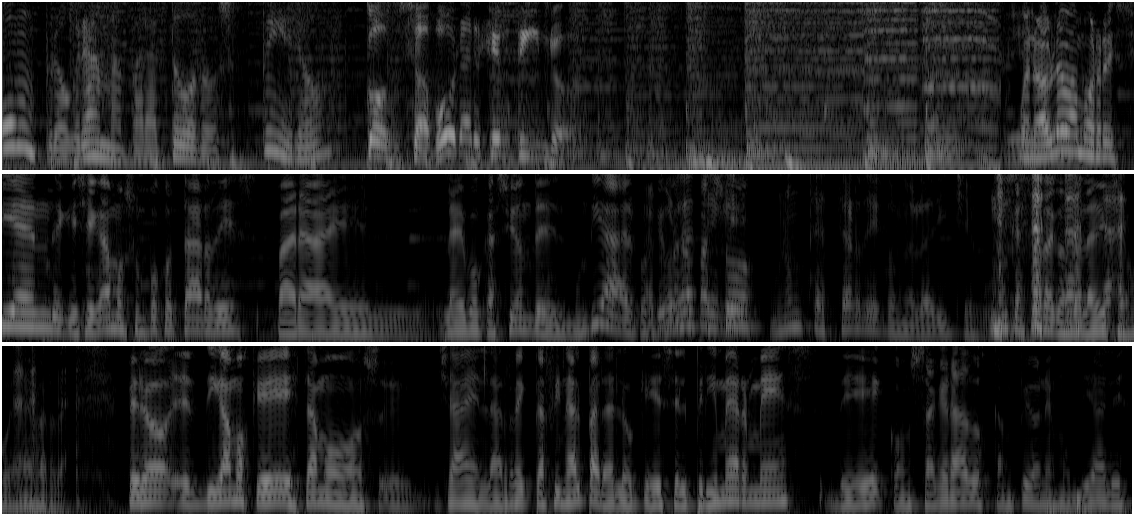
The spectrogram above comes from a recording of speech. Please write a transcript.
Un programa para todos, pero... Con sabor argentino. Bueno, hablábamos recién de que llegamos un poco tardes para la evocación del Mundial, porque bueno, pasó... nunca es tarde cuando la dicha es buena. Nunca es tarde cuando la dicha es buena, es verdad. Pero eh, digamos que estamos eh, ya en la recta final para lo que es el primer mes de consagrados campeones mundiales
